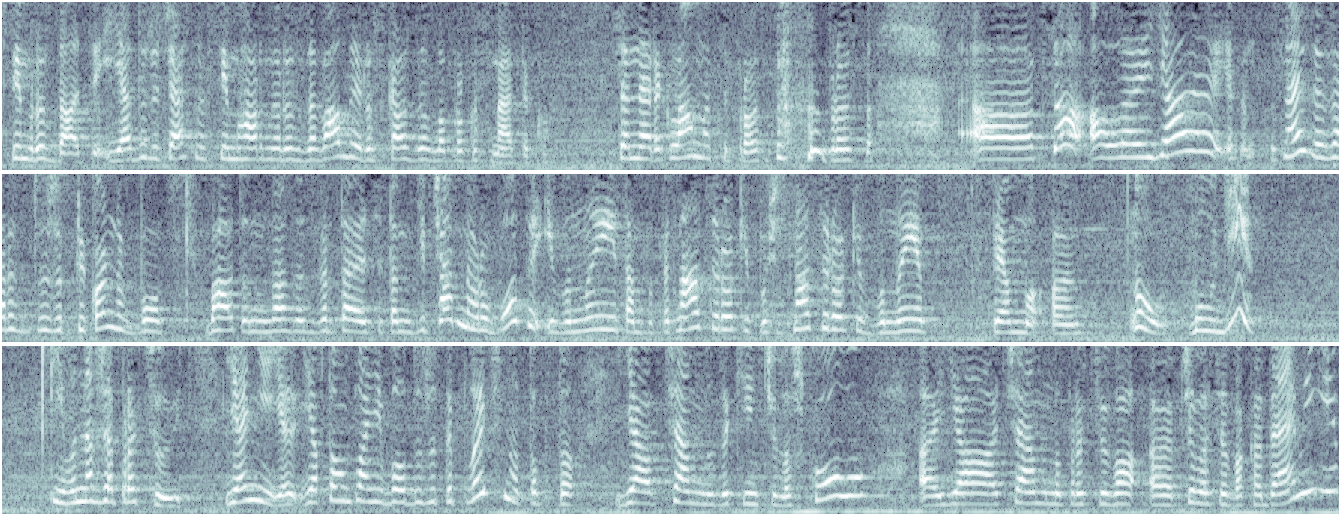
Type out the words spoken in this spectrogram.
всім роздати. І я дуже чесно всім гарно роздавала і розказувала про косметику. Це не реклама, це просто просто. А, все, але я знаєш, зараз дуже прикольно, бо багато до нас звертаються там дівчат на роботу, і вони там по 15 років, по 16 років вони прям е, ну, молоді. І вони вже працюють. Я ні, я, я в тому плані була дуже теплична, тобто я чемно закінчила школу, е, я чемно працювала, вчилася в академії,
